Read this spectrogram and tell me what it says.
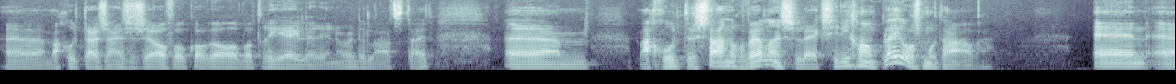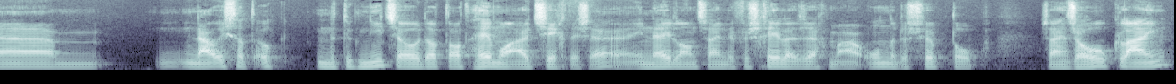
Eh, maar goed, daar zijn ze zelf ook al wel wat reëler in hoor, de laatste tijd. Ehm, maar goed, er staat nog wel een selectie die gewoon play-offs moet halen. En ehm, nou is dat ook natuurlijk niet zo dat dat helemaal uit zicht is. Hè. In Nederland zijn de verschillen zeg maar, onder de subtop zijn zo klein...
